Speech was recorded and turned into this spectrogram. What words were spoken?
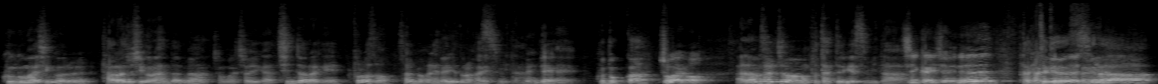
궁금하신 거를 달아주시거나 한다면 정말 저희가 친절하게 풀어서 설명을 해드리도록 하겠습니다. 네. 네. 구독과 좋아요. 알람 설정 부탁드리겠습니다. 지금까지 저희는 닥터리였습니다.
